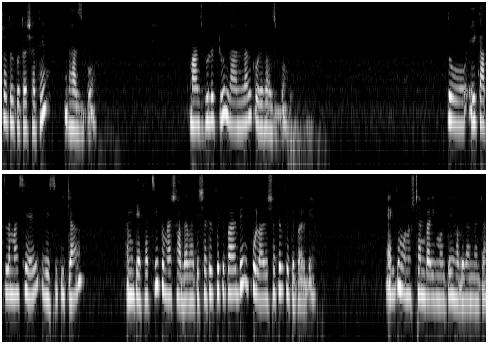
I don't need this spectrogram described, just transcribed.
সতর্কতার সাথে ভাজবো। মাছগুলো একটু লাল লাল করে ভাজবো। তো এই কাতলা মাছের রেসিপিটা আমি দেখাচ্ছি। তোমরা সাদা ভাতের সাথেও খেতে পারবে, পোলাওয়ের সাথেও খেতে পারবে। একদম অনুষ্ঠান বাড়ির মতোই হবে রান্নাটা।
